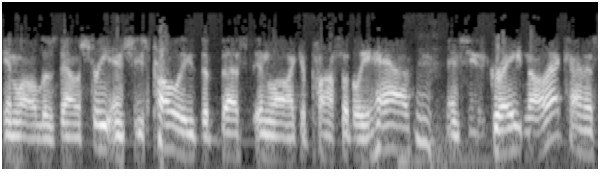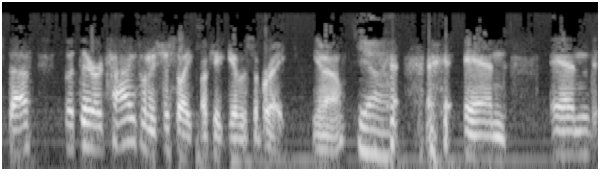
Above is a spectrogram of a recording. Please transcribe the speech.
in-law who lives down the street, and she's probably the best in-law I could possibly have, and she's great and all that kind of stuff. But there are times when it's just like, okay, give us a break, you know Yeah. and and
